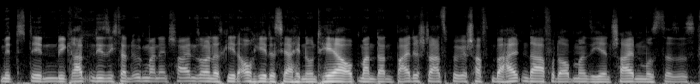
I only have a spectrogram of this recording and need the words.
mit den Migranten, die sich dann irgendwann entscheiden sollen. Das geht auch jedes Jahr hin und her, ob man dann beide Staatsbürgerschaften behalten darf oder ob man sich entscheiden muss. Das ist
